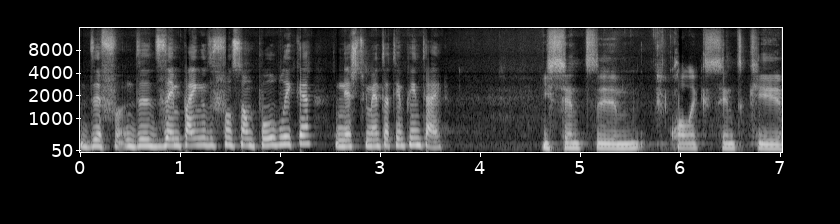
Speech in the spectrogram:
de, de desempenho de função pública, neste momento a tempo inteiro. E sente, qual é que sente que,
